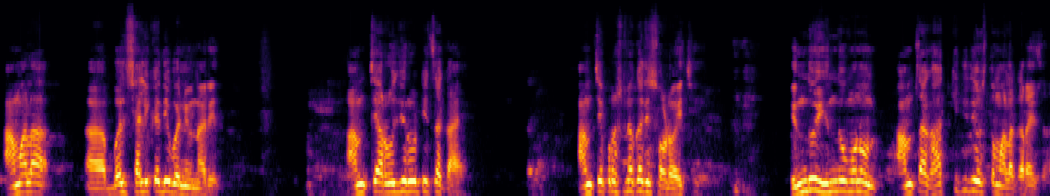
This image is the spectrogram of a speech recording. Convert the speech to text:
आम्हाला बलशाली कधी बनवणार आहेत? आमच्या रोजीरोटीचं काय? आमचे प्रश्न कधी सोडवायचे? हिंदू हिंदू म्हणून आमचा घात किती दिवस तुम्हाला करायचा?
